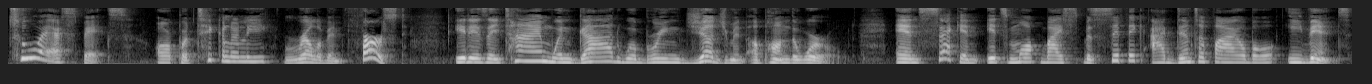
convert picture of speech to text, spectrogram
two aspects are particularly relevant. First, it is a time when God will bring judgment upon the world. And second, it's marked by specific identifiable events.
